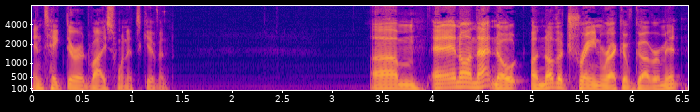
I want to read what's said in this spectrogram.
and take their advice when it's given. Um, and on that note, another train wreck of government,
